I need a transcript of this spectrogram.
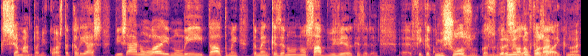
que se chama António Costa, que aliás diz, ah, não leio, não li e tal, também, também quer dizer, não, não sabe viver, quer dizer, eh, fica comichoso quando, quando se fala não pôs like, não é?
